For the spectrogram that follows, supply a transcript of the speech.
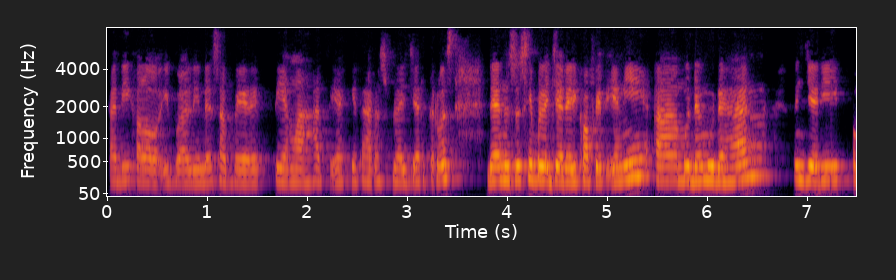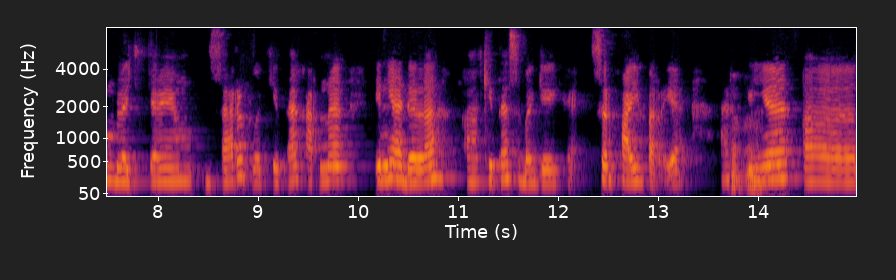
tadi kalau Ibu Alinda sampai tiang lahat ya kita harus belajar terus. Dan khususnya belajar dari COVID ini uh, mudah-mudahan menjadi pembelajaran yang besar buat kita karena ini adalah uh, kita sebagai survivor ya. Artinya uh,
